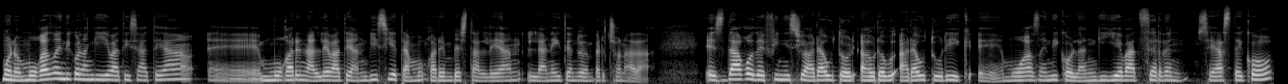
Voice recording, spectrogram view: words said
Bueno, mugaz gaindiko langile bat izatea, e, mugaren alde batean bizi eta mugaren bestaldean lan egiten duen pertsona da ez dago definizio arautor, arauturik e, mugaz gaindiko langile bat zer den zehazteko,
